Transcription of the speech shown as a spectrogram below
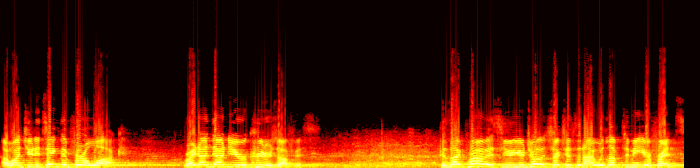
I want you to take them for a walk, right on down to your recruiter's office. Because I promise you, your drill instructors and I would love to meet your friends.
